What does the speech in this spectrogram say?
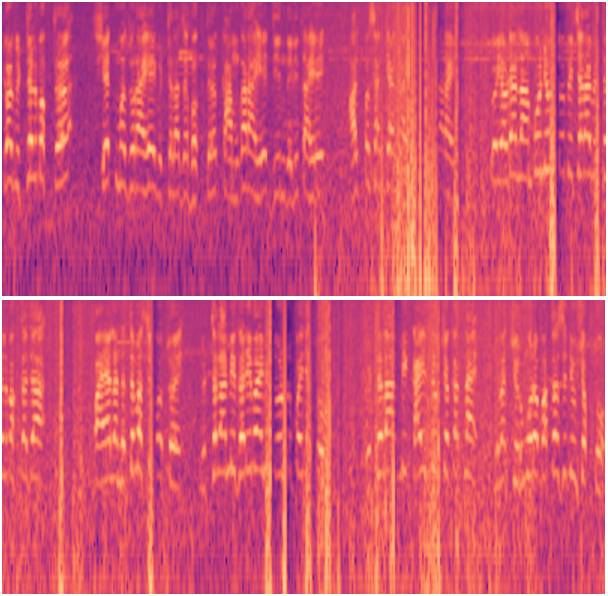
किंवा विठ्ठल भक्त शेतमजूर आहे विठ्ठलाचं भक्त कामगार आहे दीनदलित आहे अल्पसंख्याक आहे. करणार आहे. तो एवढ्या लांबून येऊन तो बिचारा विठ्ठल भक्ताच्या पायाला नतमस्तक होतोय. विठ्ठला मी गरीब आहे मी दोन रुपये देतो. विठ्ठला मी काहीच देऊ शकत नाही. तुला चिरमुरं बत्तास देऊ शकतो.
